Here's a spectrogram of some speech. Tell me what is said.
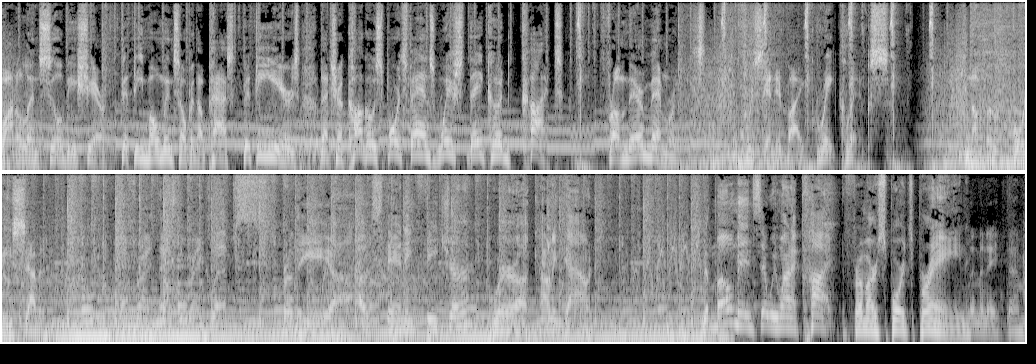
Waddle and Silvy share 50 moments over the past 50 years that Chicago sports fans wish they could cut from their memories. Presented by Great Clips. Number 47. That's right. Thanks to Great Clips for the uh, outstanding feature. We're uh, counting down the moments that we want to cut from our sports brain. Eliminate them.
